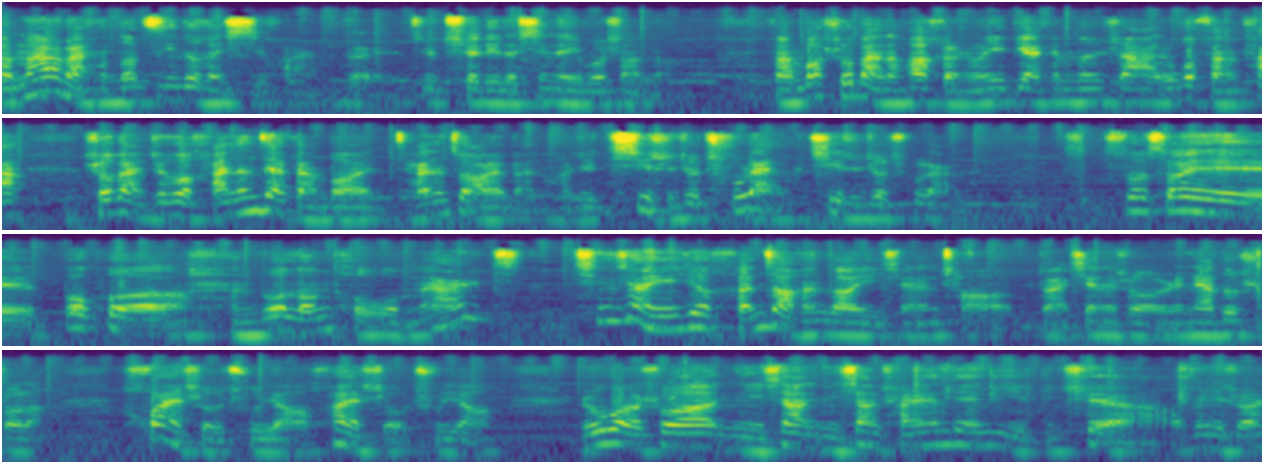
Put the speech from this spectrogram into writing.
反包二板很多资金都很喜欢，对，就确立了新的一波上涨。反包首板的话，很容易第二天闷杀。如果反它首板之后还能再反包，还能做二板的话，就气势就出来了，气势就出来了。所所以，包括很多龙头，我们还是倾向于就很早很早以前炒短线的时候，人家都说了，换手出腰，换手出腰。如果说你像你像长源电力，的确啊，我跟你说，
